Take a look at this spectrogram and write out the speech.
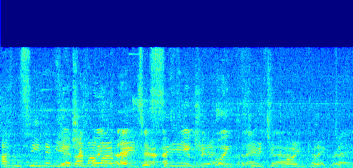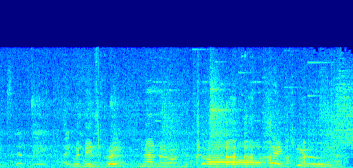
I haven't seen him yet. Future I'm on my way to a see him. future coin collector. Future coin collector. Right, lovely. With his great manner on the. Oh, thank you.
